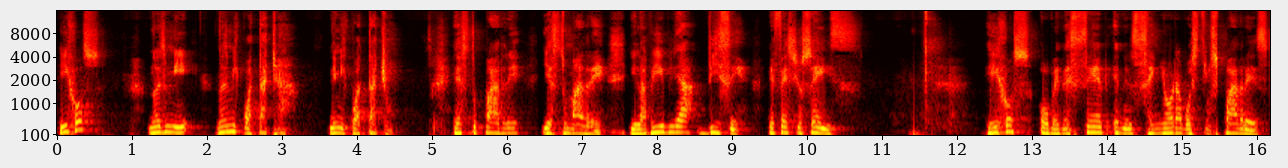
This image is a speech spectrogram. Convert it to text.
Hijos, no es mi, no es mi cuatacha ni mi cuatacho. Es tu padre y es tu madre. Y la Biblia dice, Efesios 6, Hijos, obedeced en el Señor a vuestros padres,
